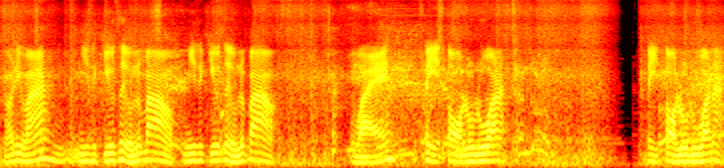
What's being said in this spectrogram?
เงาดิวะ มีสกิลเสริมหรือเปล่า มีสกิลเสริมหรือเปล่า ไหวเตะต่อรัวๆเตะต่อรัวๆน่ะ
